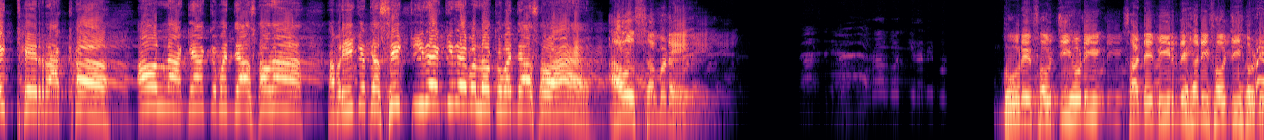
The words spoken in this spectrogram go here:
ਇੱਥੇ ਰੱਖ, ਆਹ ਲੱਗਿਆ 5100 ਦਾ। ਅਮਰੀਕ, ਦੱਸੀ ਕਿਹਦੇ ਕਿਹਦੇ ਵੱਲੋਂ 5100 ਹੈ? ਆਓ ਸਾਹਮਣੇ। ਗੋਰੇ ਫੌਜੀ ਹੋਣੀ, ਸਾਡੇ ਵੀਰ ਨੇ ਹਰੀ ਫੌਜੀ ਹੋਣੀ।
